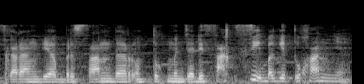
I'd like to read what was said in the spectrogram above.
Sekarang dia bersandar untuk menjadi saksi bagi Tuhannya.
